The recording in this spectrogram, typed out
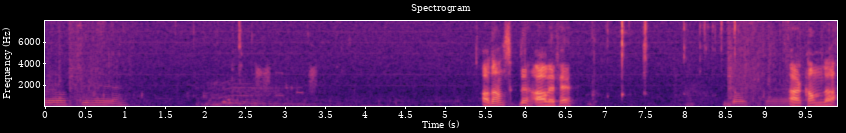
ver Ottire. Adam sıktı AWP. Boş ver. Arkamda.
